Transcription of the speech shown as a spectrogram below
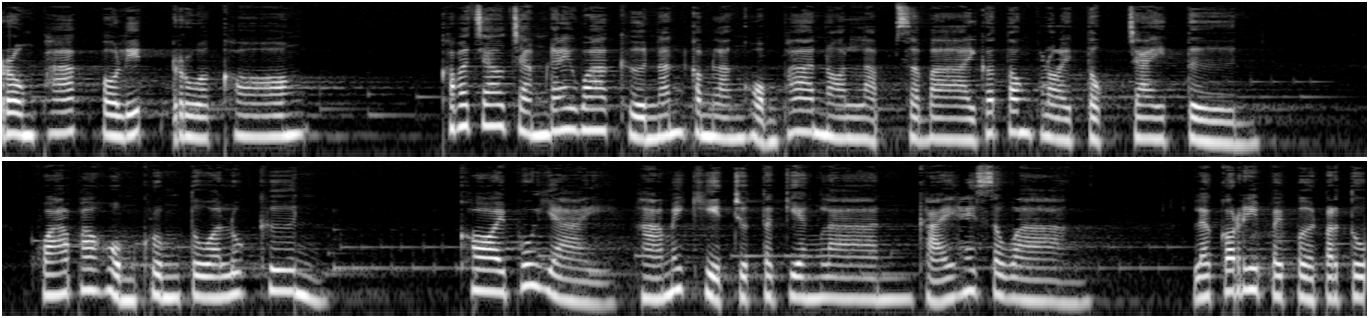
โรงพักโปลิสรัวคล้อง ข้าพเจ้าจำได้ว่าคืนนั้นกำลังห่มผ้านอนหลับสบายก็ต้องพลอยตกใจตื่น คว้าผ้าห่มคลุมตัวลุกขึ้น คอยผู้ใหญ่หาไม่ขีดจุดตะเกียงลานขายให้สว่าง แล้วก็รีบไปเปิดประตู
